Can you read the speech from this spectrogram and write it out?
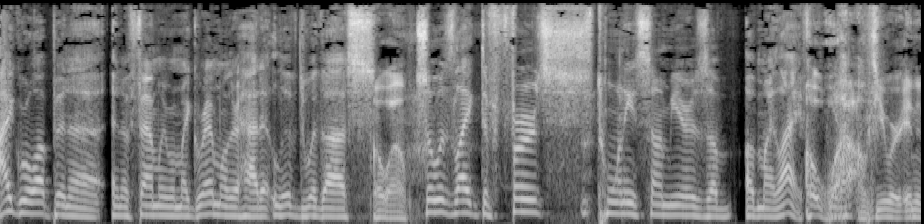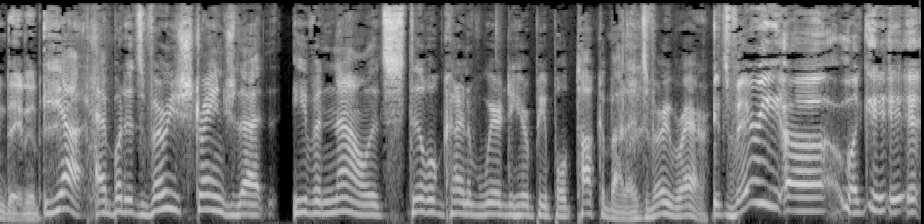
I grew up in a in a family where my grandmother had it, lived with us. Oh wow! So it was like the first twenty some years of of my life. Oh wow! You were inundated. Yeah, and but it's very strange that even now it's still kind of weird to hear people talk about it. It's very rare. It's very uh like it, it,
